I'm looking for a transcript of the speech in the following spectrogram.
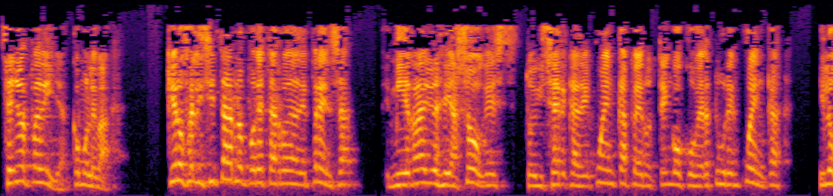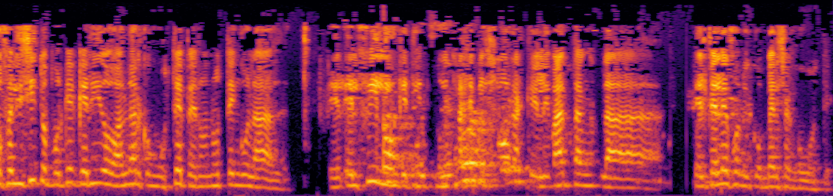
Señor Padilla, ¿cómo le va? Quiero felicitarlo por esta rueda de prensa. Mi radio es de Azogues, estoy cerca de Cuenca, pero tengo cobertura en Cuenca. Y lo felicito porque he querido hablar con usted, pero no tengo la, el, feeling que tienen las emisoras que levantan la, el teléfono y conversan con usted.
